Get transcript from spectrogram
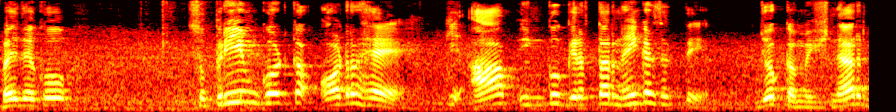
भाई देखो, सुप्रीम कोर्ट का ऑर्डर है कि आप इनको गिरफ़्तार नहीं कर सकते। जो कमिश्नर,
